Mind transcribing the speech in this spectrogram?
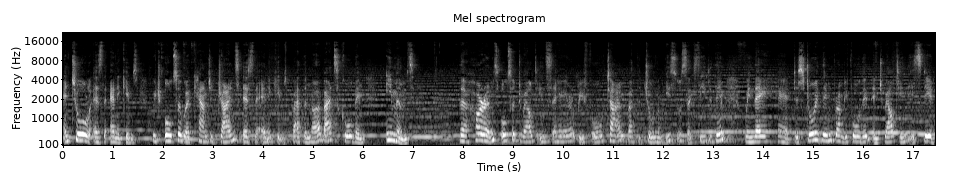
and tall as the Anakims, which also were counted giants as the Anakims. But the Moabites called them Emims. The Horims also dwelt in Seir before time, but the children of Esau succeeded them when they had destroyed them from before them and dwelt in their stead,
